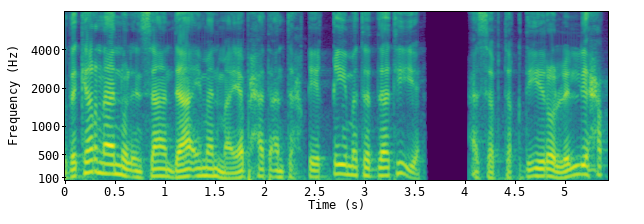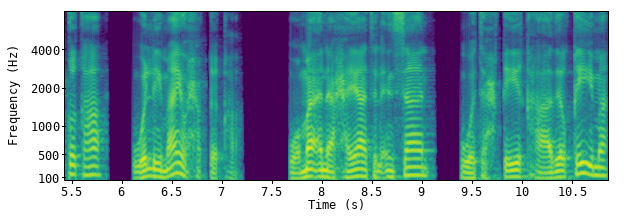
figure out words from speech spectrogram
وذكرنا أن الإنسان دائما ما يبحث عن تحقيق قيمة الذاتية حسب تقديره للي يحققها واللي ما يحققها. ومعنى حياة الإنسان هو تحقيق هذه القيمة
